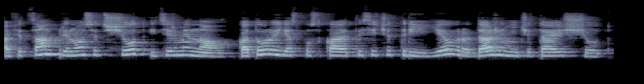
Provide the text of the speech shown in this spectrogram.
официант приносит счет и терминал, в который я спускаю тысячи три евро, даже не читая счет.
